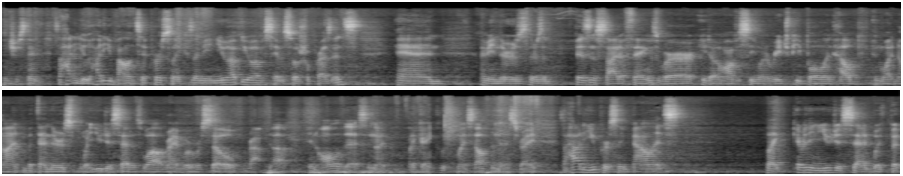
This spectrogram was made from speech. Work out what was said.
Interesting. So how do you how do you balance it personally? Because I mean, you have, you obviously have a social presence, and I mean, there's there's a business side of things where you know obviously you want to reach people and help and whatnot, but then there's what you just said as well, right? Where we're so wrapped up in all of this, and I like I include myself in this, right? So how do you personally balance? Like everything you just said with but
